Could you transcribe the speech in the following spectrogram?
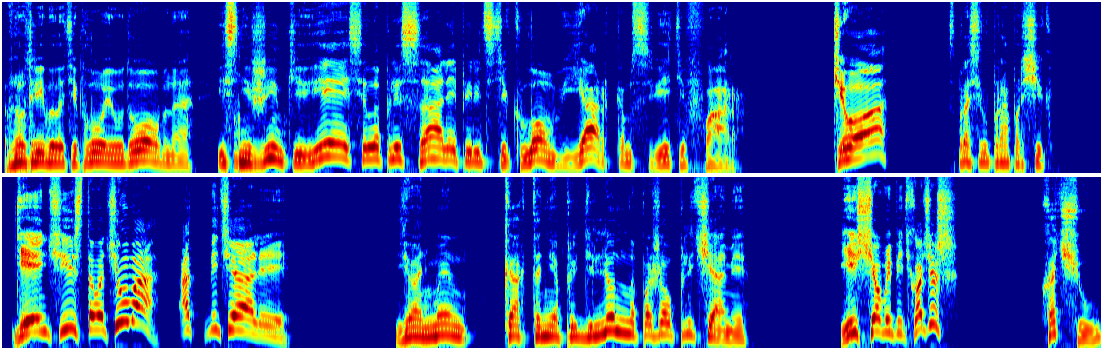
Внутри было тепло и удобно, и снежинки весело плясали перед стеклом в ярком свете фар. — Чего? — спросил прапорщик. День чистого чума отмечали. Юаньмен как-то неопределенно пожал плечами. — Еще выпить хочешь? — Хочу,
